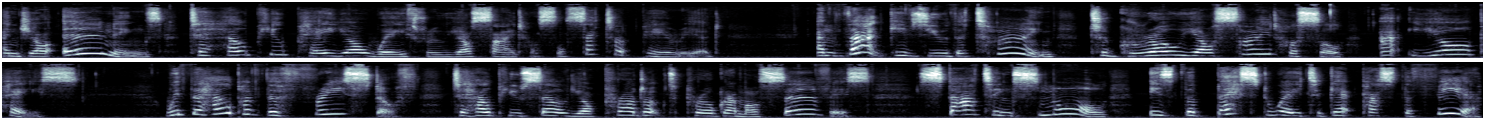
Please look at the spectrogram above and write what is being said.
and your earnings to help you pay your way through your side hustle setup period. And that gives you the time to grow your side hustle at your pace. With the help of the free stuff to help you sell your product, program, or service, starting small is the best way to get past the fear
